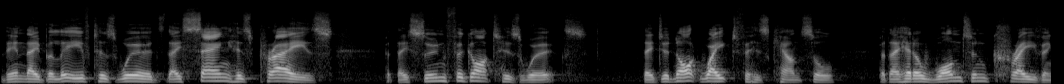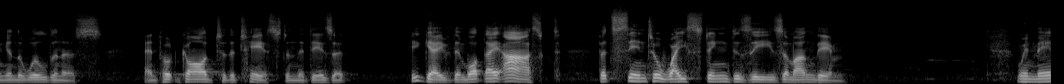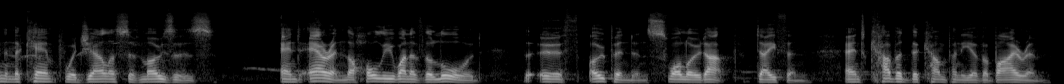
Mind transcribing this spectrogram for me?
Then they believed his words, they sang his praise, but they soon forgot his works. They did not wait for his counsel, but they had a wanton craving in the wilderness and put God to the test in the desert. He gave them what they asked, but sent a wasting disease among them. When men in the camp were jealous of Moses and Aaron, the Holy One of the Lord, the earth opened and swallowed up Dathan and covered the company of Abiram.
